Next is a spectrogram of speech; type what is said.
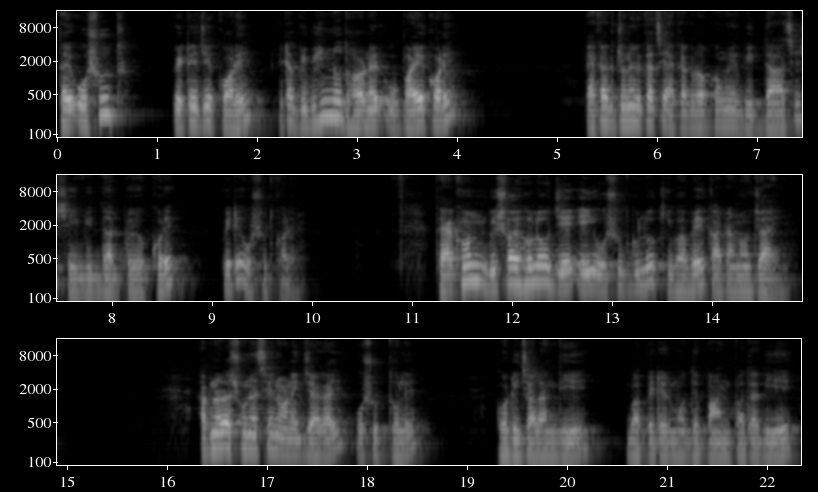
তাই ওষুধ পেটে যে করে, এটা বিভিন্ন ধরনের উপায়ে করে। এক একজনের কাছে এক এক রকমের বিদ্যা আছে, সেই বিদ্যার প্রয়োগ করে পেটে ওষুধ করে। তা এখন বিষয় হলো যে এই ওষুধগুলো কীভাবে কাটানো যায়। আপনারা শুনেছেন অনেক জায়গায় ওষুধ তোলে, ঘটি চালান দিয়ে বা পেটের মধ্যে পান পাতা দিয়ে।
